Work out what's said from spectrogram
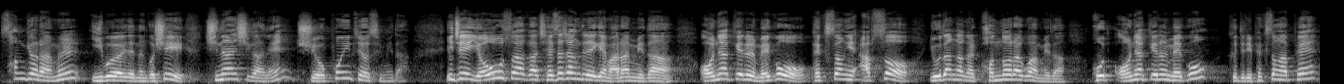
성결함을 입어야 되는 것이 지난 시간의 주요 포인트였습니다. 이제 여호수아가 제사장들에게 말합니다. 언약궤를 메고 백성에 앞서 요단강을 건너라고 합니다. 곧 언약궤를 메고 그들이 백성 앞에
